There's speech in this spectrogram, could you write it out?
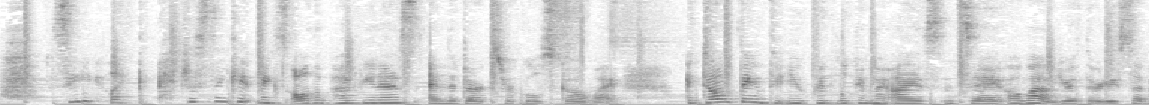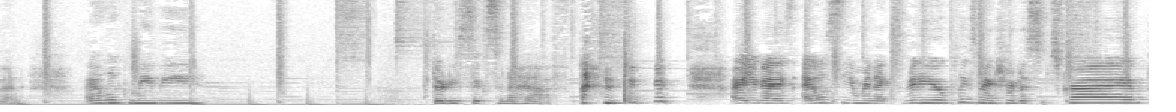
See, like, I just think it makes all the puffiness and the dark circles go away. I don't think that you could look at my eyes and say, oh wow, you're 37. I look maybe 36 and a half. All right, you guys, I will see you in my next video. Please make sure to subscribe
